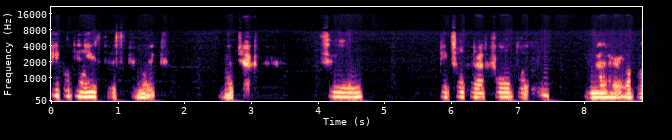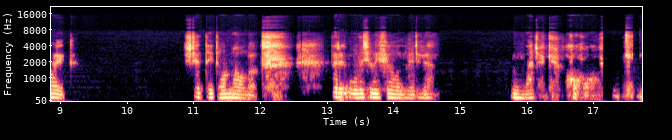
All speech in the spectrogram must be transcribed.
people can use this kind of like object to be talking at full blown manner of like shit they don't know about. but it will literally feel like they magic. Oh.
